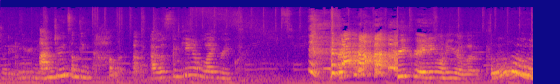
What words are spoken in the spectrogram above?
What do you think you're gonna I'm doing something color. I was thinking of like rec- recreating one of your looks. Ooh.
